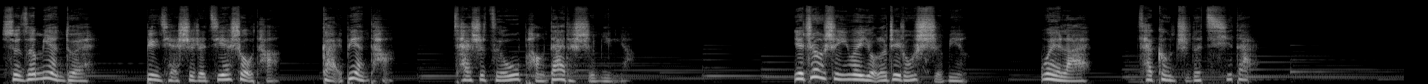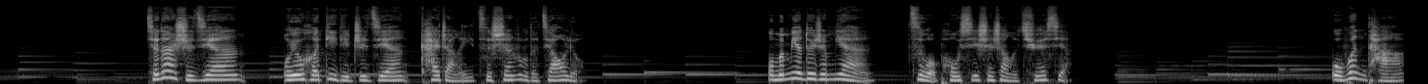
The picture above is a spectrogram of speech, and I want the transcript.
选择面对，并且试着接受它、改变它，才是责无旁贷的使命呀。也正是因为有了这种使命，未来才更值得期待。前段时间，我又和弟弟之间开展了一次深入的交流。我们面对着面，自我剖析身上的缺陷。我问他：“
